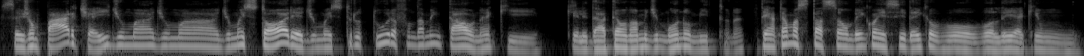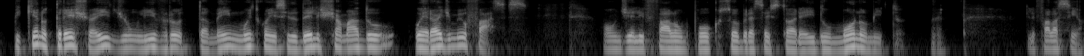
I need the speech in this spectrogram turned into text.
sejam parte aí de uma de uma de uma história, de uma estrutura fundamental, né, que que ele dá até o nome de monomito, né? Tem até uma citação bem conhecida aí que eu vou, vou ler aqui um pequeno trecho aí de um livro também muito conhecido dele chamado O Herói de Mil Faces onde ele fala um pouco sobre essa história aí do monomito. Né? Ele fala assim: ó,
